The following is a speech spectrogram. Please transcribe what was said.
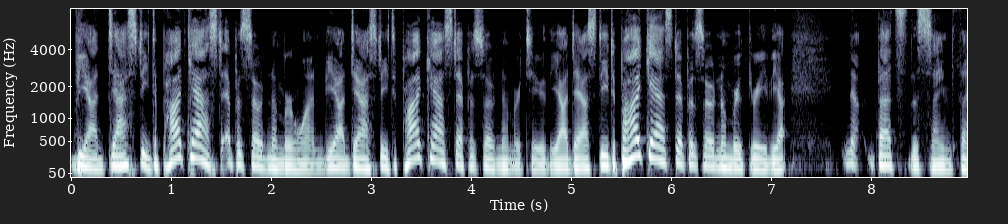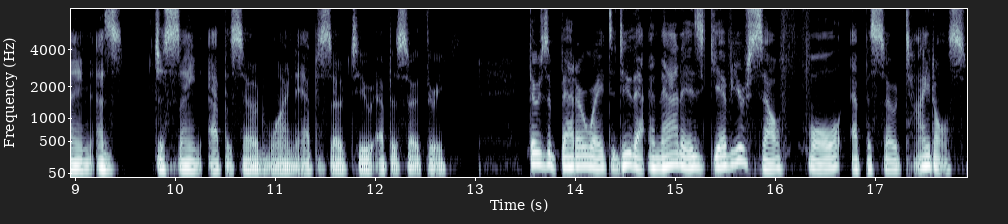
the Audacity to Podcast episode number one, the Audacity to Podcast episode number two, the Audacity to Podcast episode number three. The no, that's the same thing as just saying episode one, episode two, episode three. There's a better way to do that, and that is give yourself full episode titles.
